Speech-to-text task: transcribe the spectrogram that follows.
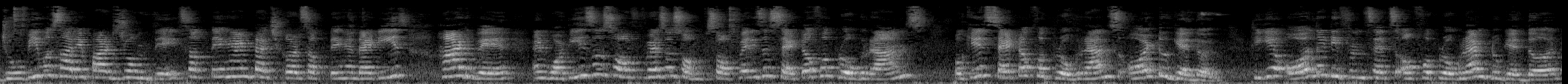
जो भी वो सारे पार्ट्स जो हम देख सकते हैं टच कर सकते हैं that is hardware and what is a software software is a set of a programs okay set of a programs all together ठीक है? All the different sets of a program together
